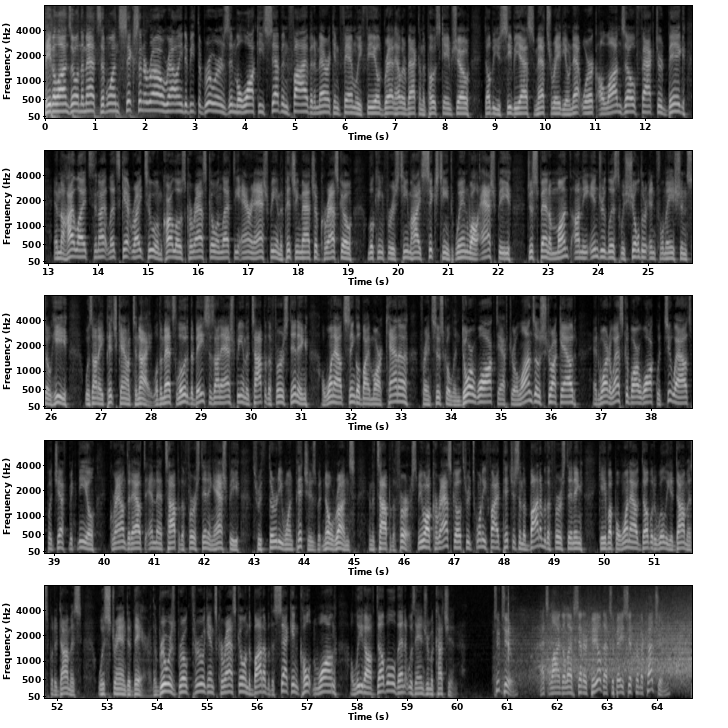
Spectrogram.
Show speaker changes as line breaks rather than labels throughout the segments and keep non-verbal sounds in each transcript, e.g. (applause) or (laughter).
Pete Alonso and the Mets have won six in a row, rallying to beat the Brewers in Milwaukee 7 5 at American Family Field. Brad Heller back on the postgame show, WCBS Mets Radio Network. Alonso factored big in the highlights tonight. Let's get right to him. Carlos Carrasco and lefty Aaron Ashby in the pitching matchup. Carrasco looking for his team high 16th win, while Ashby just spent a month on the injured list with shoulder inflammation, so he was on a pitch count tonight. Well, the Mets loaded the bases on Ashby in the top of the first inning. A one out single by Mark Canha. Francisco Lindor walked after Alonso struck out. Eduardo Escobar walked with two outs, but Jeff McNeil grounded out to end that top of the first inning. Ashby threw 31 pitches, but no runs in the top of the first. Meanwhile, Carrasco threw 25 pitches in the bottom of the first inning, gave up a one out double to Willie Adames, but Adames was stranded there. The Brewers broke through against Carrasco in the bottom of the second. Kolten Wong, a leadoff double. Then it was Andrew McCutchen.
2 2. That's line to left center field. That's a base hit for McCutchen.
